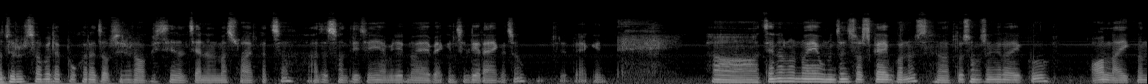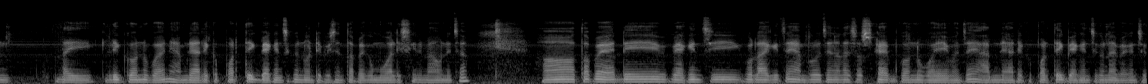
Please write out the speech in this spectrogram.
हजुर सबैलाई पोखरा जब सेन्टर अफिसियल च्यानलमा स्वागत छ। आज सधैँ चाहिँ हामीले नयाँ भ्याकेन्सी लिएर आएका छौँ। भ्याकेन च्यानलमा नयाँ हुनुहुन्छ भने सब्सक्राइब गर्नुहोस्। त्यो सँगसँगै रहेको अल आइकनलाई क्लिक गर्नुभयो भने हामीले हालेको प्रत्येक भ्याकेन्सीको नोटिफिकेसन तपाईँको मोबाइल स्क्रिनमा आउनेछ। तपाईँहरूले भ्याकेन्सीको लागि चाहिँ हाम्रो च्यानललाई सब्सक्राइब गर्नुभयो भने चाहिँ हामीले हालेको प्रत्येक भ्याकेन्सीको नयाँ भ्याकेन्सी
